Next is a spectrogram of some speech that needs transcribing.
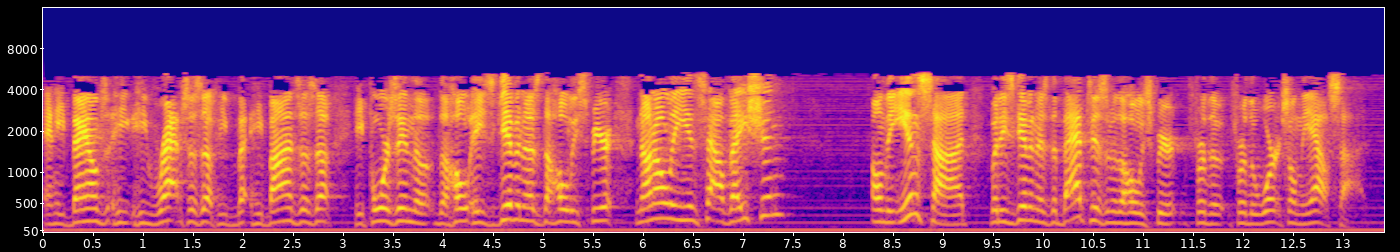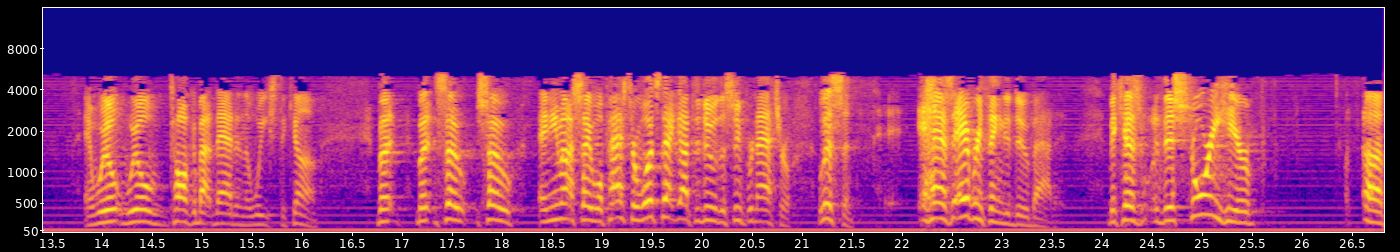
And He bounds, He, he wraps us up, he, he binds us up, He pours in the, the whole, He's given us the Holy Spirit, not only in salvation on the inside, but He's given us the baptism of the Holy Spirit for the, for the works on the outside. And we'll, we'll talk about that in the weeks to come. But, but so, so, and you might say, well, Pastor, what's that got to do with the supernatural? Listen, it has everything to do about it. Because this story here, uh,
